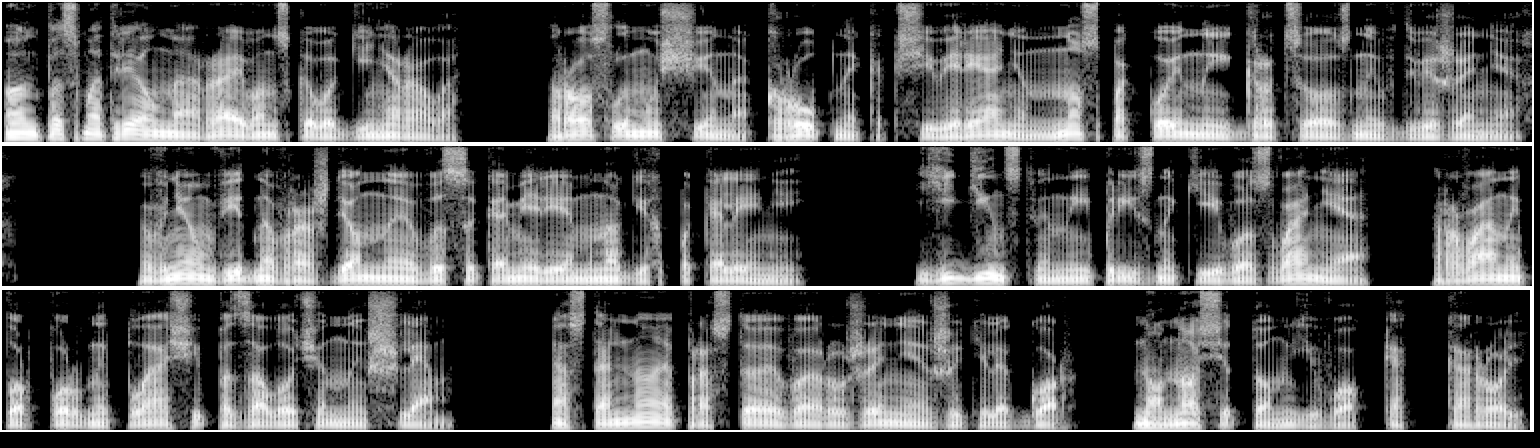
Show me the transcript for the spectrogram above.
Он посмотрел на райванского генерала. Рослый мужчина, крупный, как северянин, но спокойный и грациозный в движениях. В нем видно врожденное высокомерие многих поколений. Единственные признаки его звания — рваный пурпурный плащ и позолоченный шлем. Остальное — простое вооружение жителя гор. Но носит он его, как король.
